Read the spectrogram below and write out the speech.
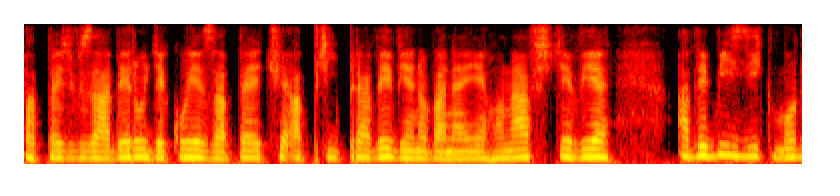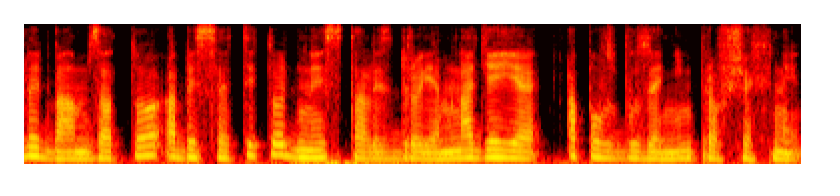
Papež v závěru děkuje za péči a přípravy věnované jeho návštěvě a vybízí k modlitbám za to, aby se tyto dny staly zdrojem naděje a povzbuzením pro všechny.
